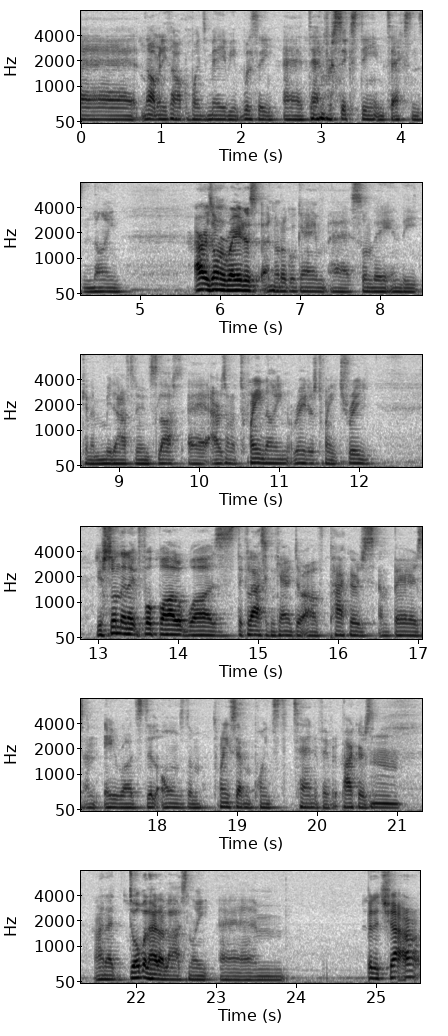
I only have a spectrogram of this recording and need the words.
Uh, not many talking points, maybe. We'll see. Uh, Denver 16, Texans 9. Arizona Raiders, another good game uh, Sunday in the kind of mid afternoon slot. Uh, Arizona 29, Raiders 23. Your Sunday night football was the classic encounter of Packers and Bears, and A Rod still owns them 27 points to 10 in favour of Packers. Mm. And a double header last night. Um, bit of chatter.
